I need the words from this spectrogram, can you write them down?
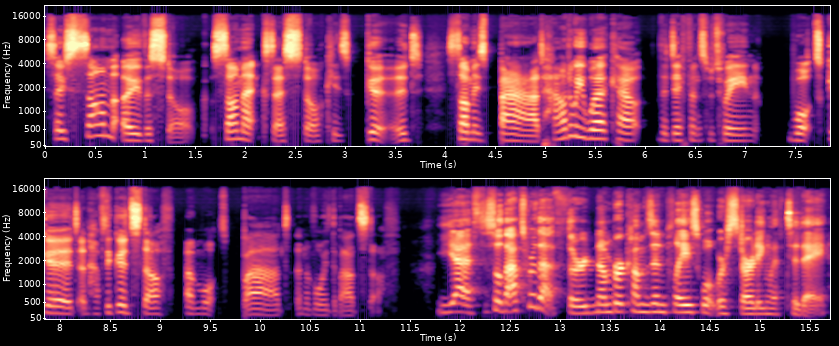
So some overstock, some excess stock is good, some is bad. How do we work out the difference between what's good and have the good stuff and what's bad and avoid the bad stuff. Yes. So that's where that third number comes in place, what we're starting with today.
